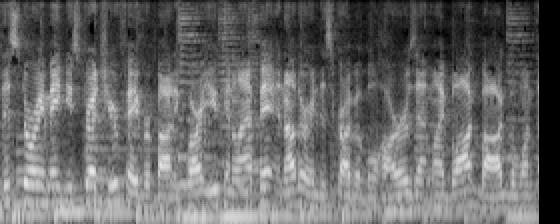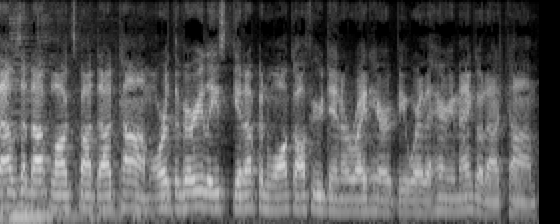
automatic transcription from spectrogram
If this story made you stretch your favorite body part, you can lap it and other indescribable horrors at my blog bog, the1000.blogspot.com, or at the very least, get up and walk off your dinner right here at bewarethehairymango.com.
